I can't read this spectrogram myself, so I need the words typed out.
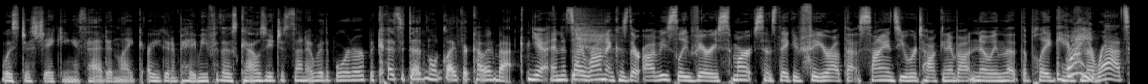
was just shaking his head and like, are you going to pay me for those cows you just sent over the border? Because it doesn't look like they're coming back. Yeah. And it's ironic because they're obviously very smart since they could figure out that science you were talking about, knowing that the plague came right. from the rats.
